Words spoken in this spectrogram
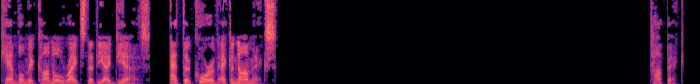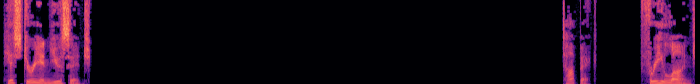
Campbell McConnell writes that the idea is, "...at the core of economics." History and usage Free lunch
